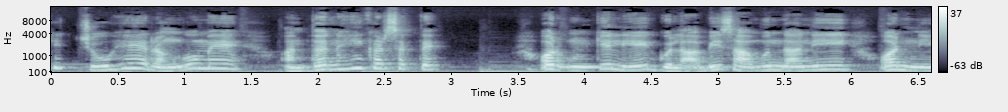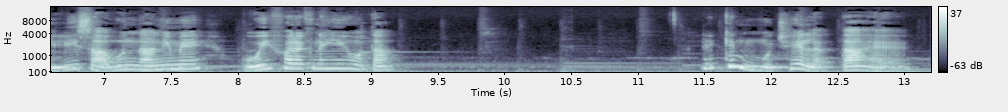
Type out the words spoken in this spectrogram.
कि चूहे रंगों में अंतर नहीं कर सकते। और उनके लिए गुलाबी साबुनदानी और नीली साबुनदानी में कोई फ़र्क नहीं होता। लेकिन मुझे लगता है,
